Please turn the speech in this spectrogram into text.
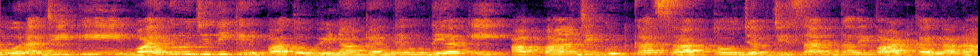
ਹੋਰ ਆ ਜੀ ਕਿ ਵਾਹਿਗੁਰੂ ਜੀ ਦੀ ਕਿਰਪਾ ਤੋਂ ਬਿਨਾ ਕਹਿੰਦੇ ਹੁੰਦੇ ਆ ਕਿ ਆਪਾਂ ਜੇ ਗੁਟਕਾ ਸਾਹਿਬ ਤੋਂ ਜਪਜੀ ਸਾਹਿਬ ਦਾ ਵੀ ਪਾਠ ਕਰਨਾ ਨਾ,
